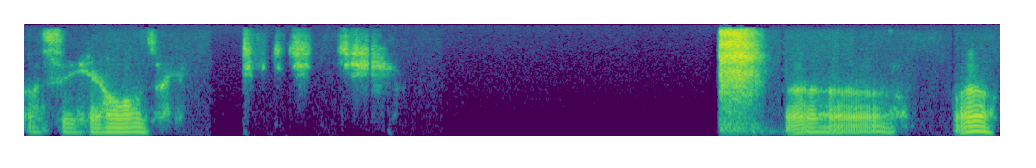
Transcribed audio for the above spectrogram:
let's see here. Hold on one second. Uh, well,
